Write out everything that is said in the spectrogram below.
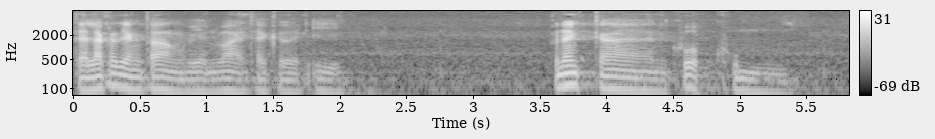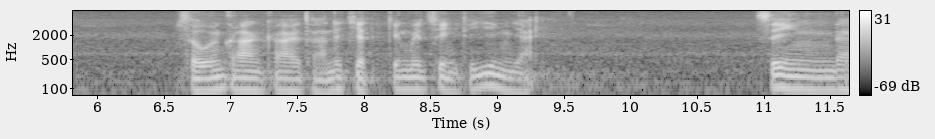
แต่แล้วก็ยังต้องเวียนว่ายแต่เกิดอีก เพราะนั้นการควบคุม ศูนย์กลางกายฐานที่เจ็ดจึงเป็นสิ่งที่ยิ่งใหญ่ สิ่งใด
